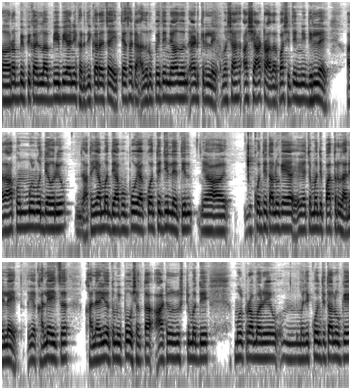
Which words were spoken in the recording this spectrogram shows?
रब्बी पिकाला बी बियाणे खरेदी करायचं आहे त्यासाठी हजार रुपये त्यांनी अजून ॲड केलेले आहे. मग शा असे अठरा हजार पाचशे त्यांनी दिलेले आहे. आता आपण मूळ मुद्द्यावर येऊ. आता यामध्ये आपण पोहूया कोणत्या जिल्ह्यातील या कोणते तालुके या याच्यामध्ये पात्र झालेले आहेत. या खाली यायचं. खाली इथं तुम्ही पाहू शकता. अतिवृष्टीमध्ये मूळप्रमाणे म्हणजे कोणते तालुके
